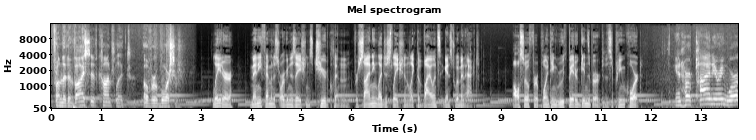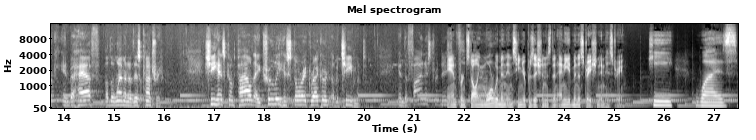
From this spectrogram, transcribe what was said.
from the divisive conflict over abortion. Later, many feminist organizations cheered Clinton for signing legislation like the Violence Against Women Act, also for appointing Ruth Bader Ginsburg to the Supreme Court in her pioneering work in behalf of the women of this country. She has compiled a truly historic record of achievement in the finest traditions. And for installing more women in senior positions than any administration in history. He was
